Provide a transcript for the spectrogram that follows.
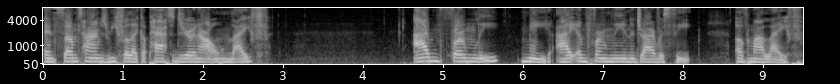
and sometimes we feel like a passenger in our own life. I'm firmly me, I am firmly in the driver's seat of my life.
